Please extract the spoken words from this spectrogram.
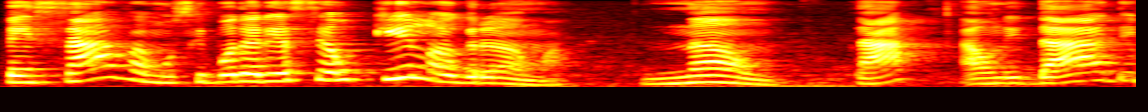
Pensávamos que poderia ser o quilograma. Não, tá? A unidade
